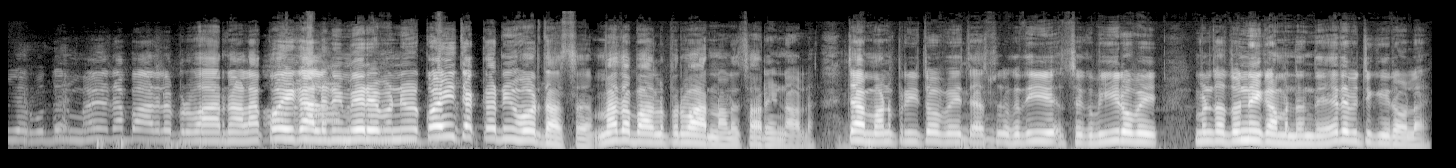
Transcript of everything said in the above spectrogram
ਯਾਰ ਉਦੋਂ ਮੈਂ ਤਾਂ ਬਾਦਲ ਪਰਿਵਾਰ ਨਾਲ ਆ ਕੋਈ ਗੱਲ ਨਹੀਂ ਮੇਰੇ ਬੰਨਿਓ ਕੋਈ ਚੱਕਰ ਨਹੀਂ ਹੋਰ ਦੱਸ। ਮੈਂ ਤਾਂ ਬਾਦਲ ਪਰਿਵਾਰ ਨਾਲ ਆ, ਸਾਰੇ ਨਾਲ। ਚਾਹੇ ਮਨਪ੍ਰੀਤ ਹੋਵੇ ਚਾਹੇ ਸੁਖਦੀ ਸੁਖਵੀਰ ਹੋਵੇ ਮੈਨੂੰ ਤਾਂ ਦੋਨੇ ਹੀ ਕੰਮ ਦਿੰਦੇ ਇਹਦੇ ਵਿੱਚ ਕੀ ਰੌਲਾ ਹੈ?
